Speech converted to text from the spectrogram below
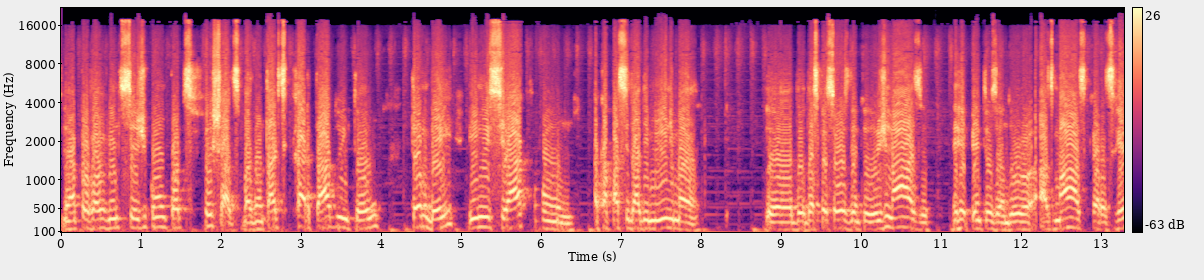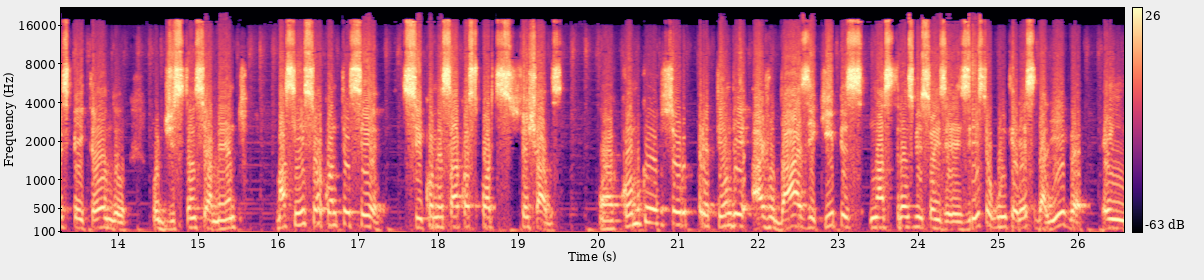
né, provavelmente seja com portas fechadas, mas não está descartado, então, também iniciar com a capacidade mínima uh, das pessoas dentro do ginásio, de repente usando as máscaras, respeitando o distanciamento. Mas se isso acontecer, se começar com as portas fechadas, é, como que o senhor pretende ajudar as equipes nas transmissões? Existe algum interesse da Liga em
